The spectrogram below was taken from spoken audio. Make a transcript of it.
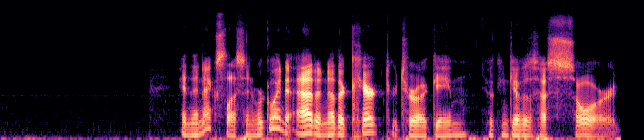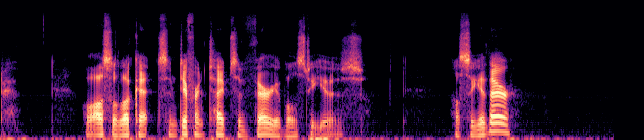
In the next lesson, we're going to add another character to our game who can give us a sword. We'll also look at some different types of variables to use. I'll see you there.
